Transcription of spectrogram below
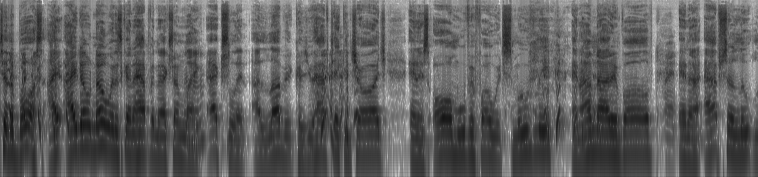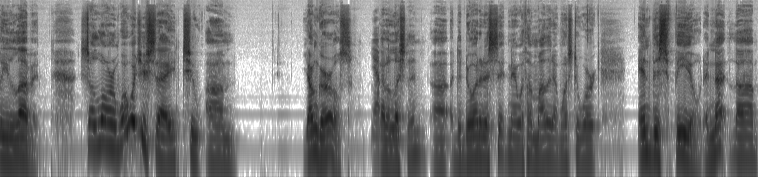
to the boss. I I don't know when it's going to happen next. I'm like, excellent. I love it because you have taken charge and it's all moving forward smoothly, and I'm not involved, Right. and I absolutely love it. So, Lauren, what would you say to um, young girls Yep. that are listening? Uh, the daughter that's sitting there with her mother that wants to work in this field, and not um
